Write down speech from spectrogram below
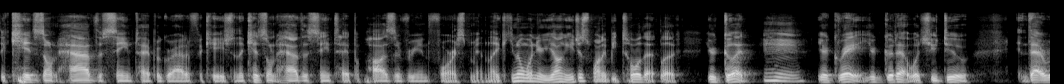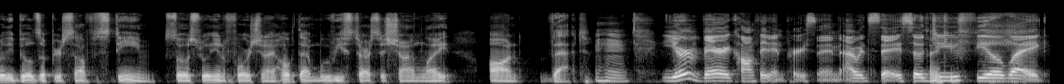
the kids don't have the same type of gratification. The kids don't have the same type of positive reinforcement. Like, you know, when you're young, you just want to be told that, look, you're good. Mm-hmm. You're great. You're good at what you do. And that really builds up your self esteem. So it's really unfortunate. I hope that movie starts to shine light on that. Mm-hmm. You're a very confident person, I would say. So do you you. feel like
